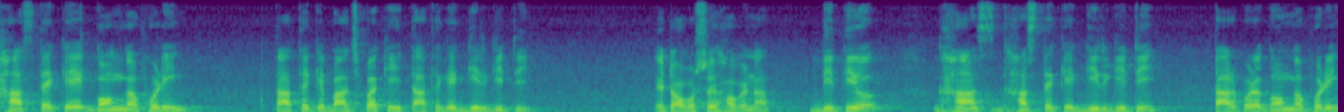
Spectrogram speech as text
ঘাস থেকে গঙ্গা ফড়িং, তা থেকে বাজপাখি, তা থেকে গিরগিটি, এটা অবশ্যই হবে না। দ্বিতীয়, ঘাস ঘাস থেকে গিরগিটি, তারপরে গঙ্গা ফড়িং,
